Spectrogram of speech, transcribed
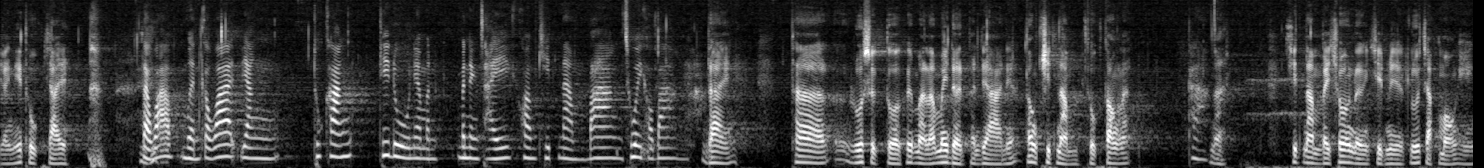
อย่างนี้ถูกใจ แต่ว่าเหมือนกับว่ายังทุกครั้งที่ดูเนี่ยมันมันยังใช้ความคิดนำบ้างช่วยเขาบ้างอะค่ะได้ ถ้ารู้สึกตัวขึ้นมาแล้วไม่เดินปัญญาเนี่ยต้องคิดนำถูกต้องแล้วค่ะนะคิดนำไปช่วงหนึ่งจิตมันจะรู้จักมองเอง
